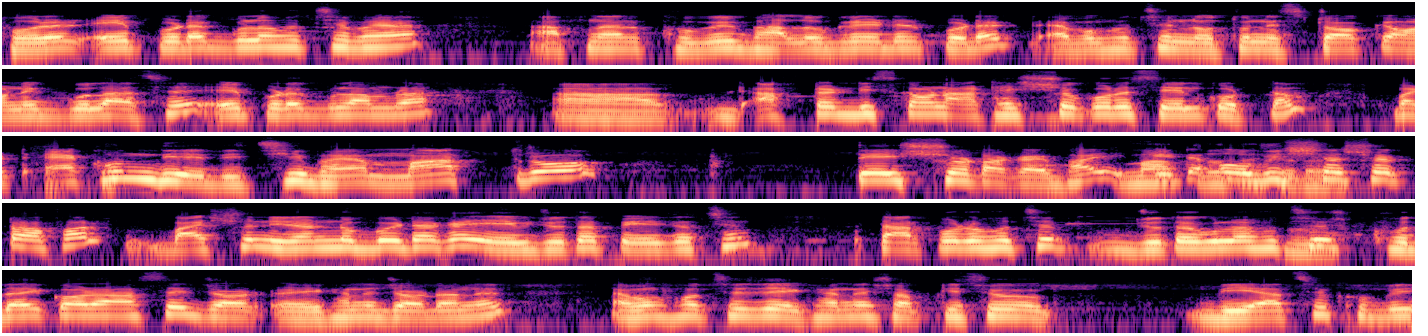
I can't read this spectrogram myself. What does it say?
ফোর এর। এই প্রোডাক্টগুলো হচ্ছে ভাইয়া আপনার খুবই ভালো গ্রেডের প্রোডাক্ট এবং হচ্ছে নতুন স্টকে অনেকগুলো আছে। এই প্রোডাক্টগুলো আমরা আফটার ডিসকাউন্ট আঠাইশশো করে সেল করতাম বাট এখন দিয়ে দিচ্ছি ভাইয়া মাত্র তেইশশো টাকায়। ভাই এটা অবিশ্বাস্য একটা অফার বাইশশো নিরানব্বই টাকায় এই জুতা পেয়ে যাচ্ছেন। তারপরে হচ্ছে জুতাগুলো হচ্ছে খোদাই করা আছে এখানে জর্ডানের এবং হচ্ছে যে এখানে সবকিছু দিয়ে আছে খুবই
